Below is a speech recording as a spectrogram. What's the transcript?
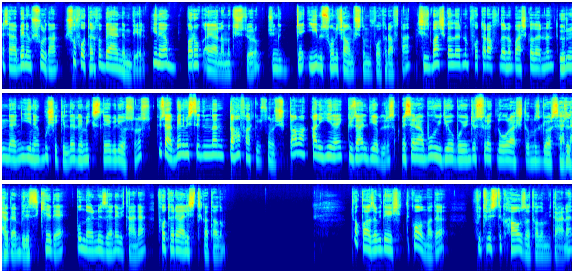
Mesela benim şuradan şu fotoğrafı beğendim diyelim. Yine barok ayarlamak istiyorum. Çünkü iyi bir sonuç almıştım bu fotoğraftan. Siz başkalarının fotoğraflarını, başkalarının ürünlerini yine bu şekilde remixleyebiliyorsunuz. Güzel. Benim istediğimden daha farklı bir sonuç çıktı ama hani yine güzel diyebiliriz. Mesela bu video boyunca sürekli uğraştığımız görsellerden birisi kedi. Bunların üzerine bir tane fotorealistik atalım. Çok fazla bir değişiklik olmadı. Futuristic House atalım bir tane.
